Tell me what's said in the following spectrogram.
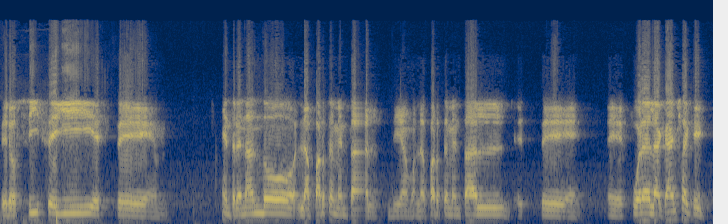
pero sí seguí este, entrenando la parte mental, digamos, la parte mental este, fuera de la cancha que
